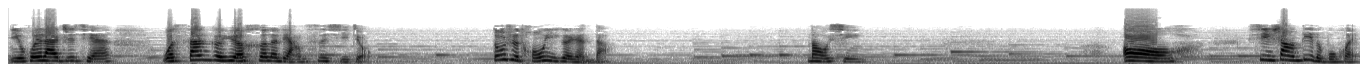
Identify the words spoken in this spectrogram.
你回来之前，我三个月喝了两次喜酒，都是同一个人的，闹心。哦，信上帝的不会，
